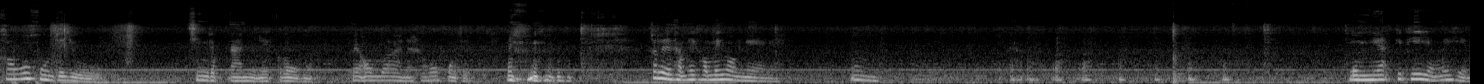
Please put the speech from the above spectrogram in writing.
เขาก็คงจะอยู่ชินกับการอยู่ในกรงอะแม่อ้อมว่านะคะว่าคงจะ ก็เลยทำให้เขาไม่งองแงไงอืม มุมเนี้ยพี่ๆยังไม่เห็น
